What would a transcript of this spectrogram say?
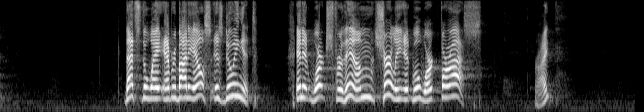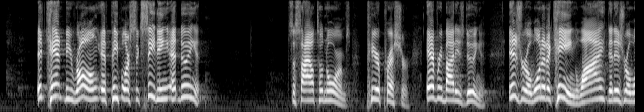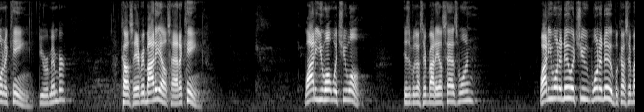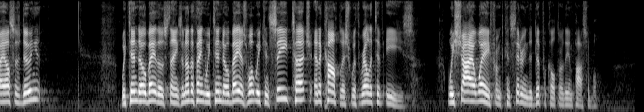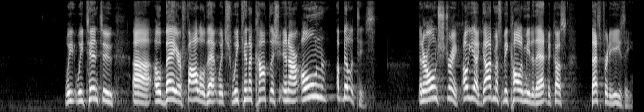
That's the way everybody else is doing it. And it works for them, surely it will work for us. Right? It can't be wrong if people are succeeding at doing it. Societal norms, peer pressure, everybody's doing it. Israel wanted a king. Why did Israel want a king? Do you remember? Because everybody else had a king. Why do you want what you want? Is it because everybody else has one? Why do you want to do what you want to do? Because everybody else is doing it? We tend to obey those things. Another thing we tend to obey is what we can see, touch, and accomplish with relative ease. We shy away from considering the difficult or the impossible. We, we tend to uh, obey or follow that which we can accomplish in our own abilities in our own strength. Oh, yeah, God must be calling me to that because that's pretty easy.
